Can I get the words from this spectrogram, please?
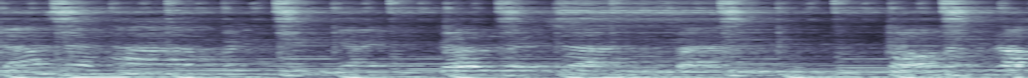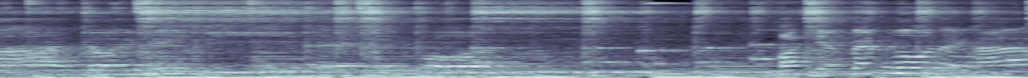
แล้วจะห้ามมันยังไงก็เลยช่างมันก็มันรักโดยไม่มีเหตุผลขอเสียงแบ็คโมหน่อยครับ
